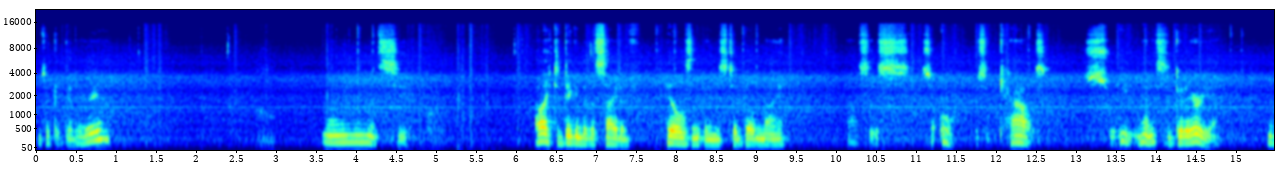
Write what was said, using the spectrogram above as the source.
Seems like a good area. Um, let's see. I like to dig into the side of hills and things to build my houses. So, oh, there's some cows. Sweet. Man, this is a good area. I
